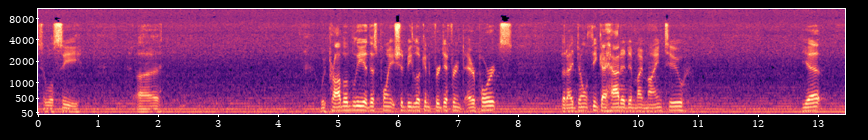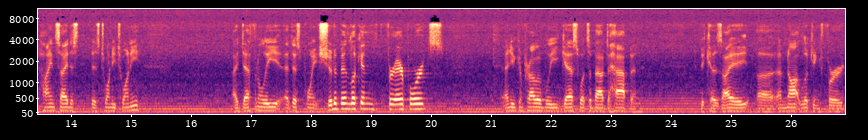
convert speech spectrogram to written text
so we'll see. Uh, we probably at this point should be looking for different airports, but I don't think I had it in my mind to. Yet, hindsight is, is 2020. I definitely at this point should have been looking for airports, and you can probably guess what's about to happen because I uh, am not looking for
